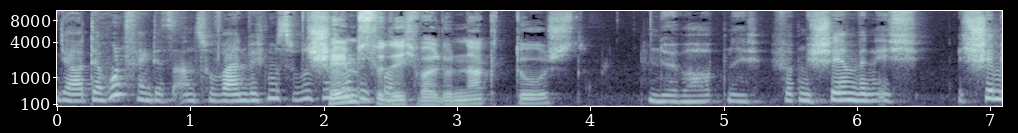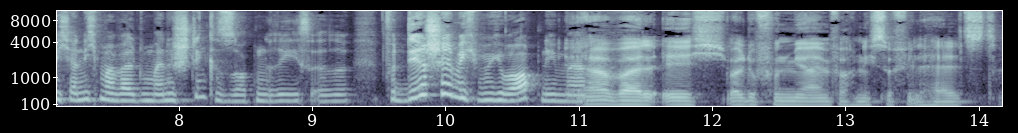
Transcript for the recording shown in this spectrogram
ja, der Hund fängt jetzt an zu weinen. Ich muss, muss Schämst du dich, weil du nackt duschst? Nö, überhaupt nicht. Ich würde mich schämen, wenn ich. Ich schäme mich ja nicht mal, weil du meine Stinkesocken riechst. Also vor dir schäme ich mich überhaupt nicht mehr. Ja, weil ich, weil du von mir einfach nicht so viel hältst.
